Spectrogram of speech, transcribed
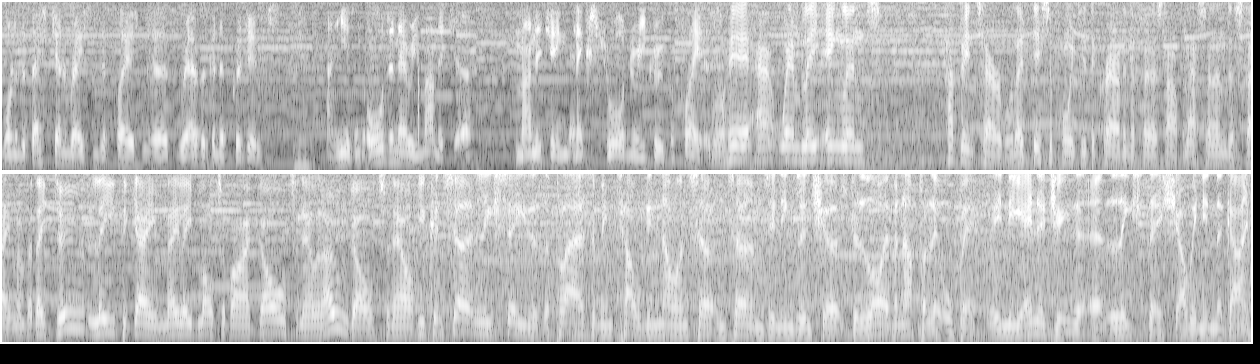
one of the best generations of players we are, ever going to produce. And he is an ordinary manager managing an extraordinary group of players. Well, here at Wembley, England have been terrible. They've disappointed the crowd in the first half, and that's an understatement. But they do lead the game. They lead Malta by a goal to nil, an own goal to nil. You can certainly see that the players have been told in no uncertain terms in England shirts to liven up a little bit in the energy that at least they're showing in the game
